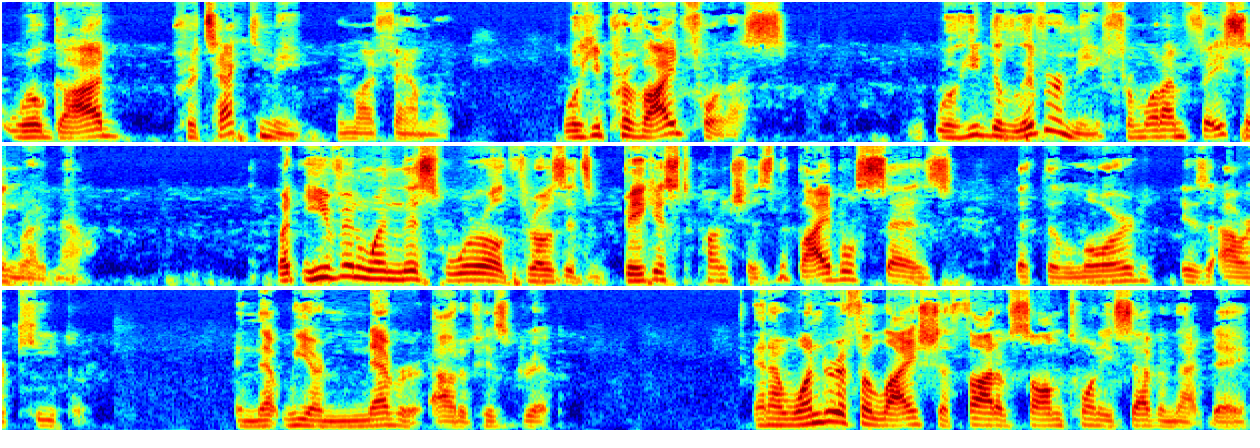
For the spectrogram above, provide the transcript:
Will God protect me and my family? Will He provide for us? Will He deliver me from what I'm facing right now? But even when this world throws its biggest punches, the Bible says that the Lord is our keeper and that we are never out of His grip. And I wonder if Elisha thought of Psalm 27 that day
